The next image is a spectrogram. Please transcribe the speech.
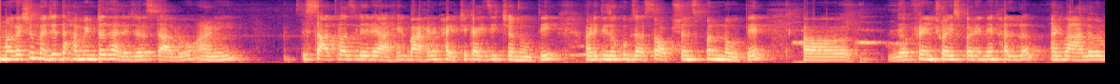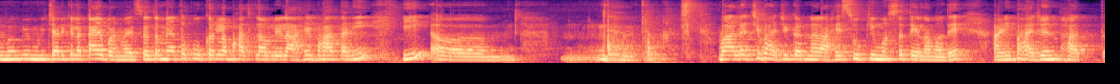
मगाशी म्हणजे दहा मिनटं झाले जस्ट आलो आणि सात वाजलेले आहे. बाहेर खायची काहीच इच्छा नव्हती आणि तिथं खूप जास्त ऑप्शन्स पण नव्हते. फ्रेंच फ्राईज परीने खाल्लं आणि मग आल्यावर मग मी विचार केला काय बनवायचं? तर मी आता कुकरला भात लावलेला आहे. भात आणि ही वालाची भाजी करणार आहे सुकी मस्त तेलामध्ये. आणि भाजन भात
